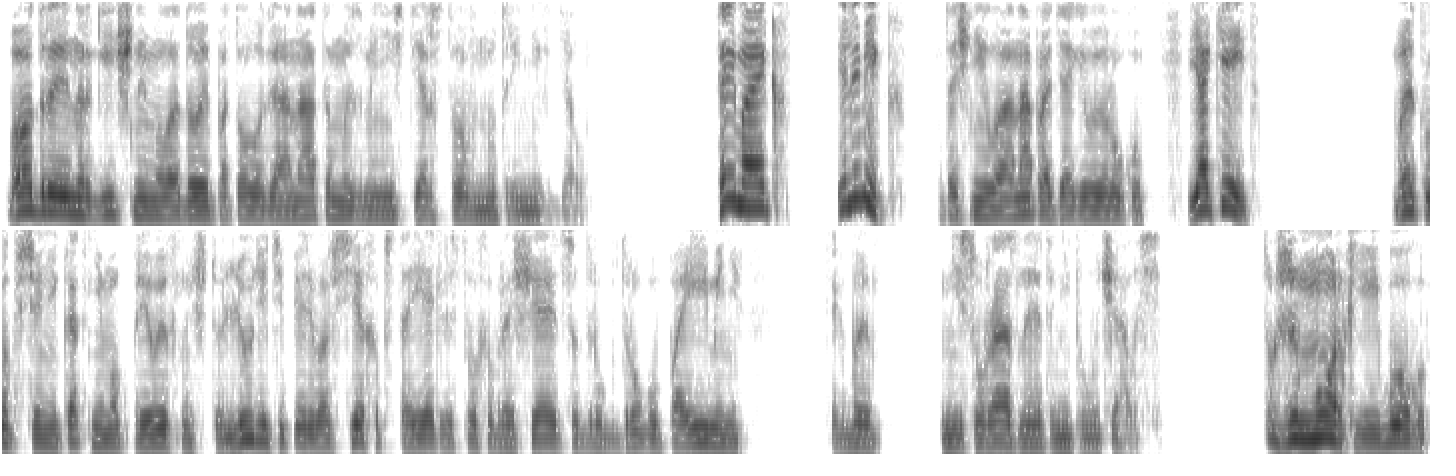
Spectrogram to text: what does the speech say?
бодрый, энергичный молодой патологоанатом из Министерства внутренних дел. «Эй, Майк! Или Мик!» — уточнила она, протягивая руку. «Я Кейт. Мэтлок все никак не мог привыкнуть, что люди теперь во всех обстоятельствах обращаются друг к другу по имени, как бы несуразно это не получалось. Тут же морг, ей-богу.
